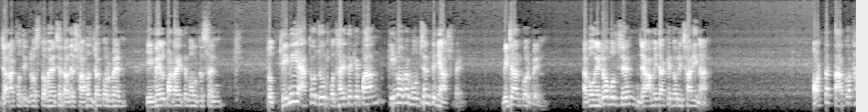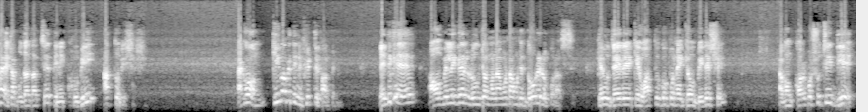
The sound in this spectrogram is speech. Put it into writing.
যারা ক্ষতিগ্রস্ত হয়েছে তাদের সাহায্য করবেন। ইমেল পাঠাইতে বলতেছেন, তো তিনি এত জোর কোথায় থেকে পান? কীভাবে বলছেন তিনি আসবেন? বিচার করবেন। এবং এটাও বলছেন যে, আমি যাকে ধরি ছাড়ি না। অর্থাৎ তার কথা এটা বোঝা যাচ্ছে, তিনি খুবই আত্মবিশ্বাসী। এখন, কীভাবে তিনি ফিরতে পারবেন? এদিকে আওয়ামী লীগের লোকজন মানে মোটামুটি দৌড়ের উপর আসছে। কেউ জেলে, কেউ আত্মগোপনে, কেউ বিদেশে। এবং কর্মসূচি দিয়ে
